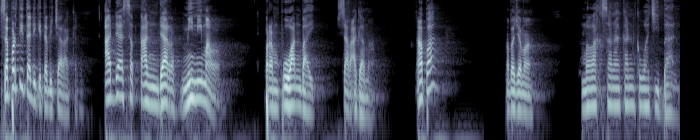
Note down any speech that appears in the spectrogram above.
Seperti tadi kita bicarakan, ada standar minimal perempuan baik secara agama. Apa? Apa jemaah? Melaksanakan kewajiban.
